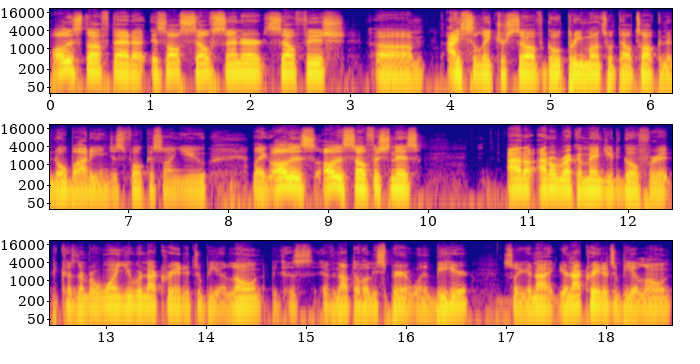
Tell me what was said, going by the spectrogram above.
all this stuff that uh, is all self-centered selfish um isolate yourself go three months without talking to nobody and just focus on you like all this all this selfishness i don't i don't recommend you to go for it because number one you were not created to be alone because if not the holy spirit wouldn't be here so you're not you're not created to be alone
